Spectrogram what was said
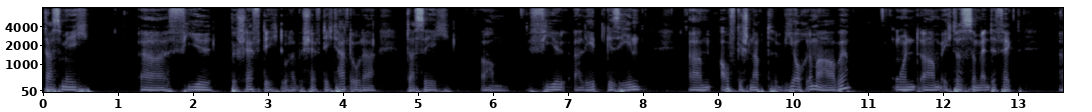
dass mich äh, viel beschäftigt oder beschäftigt hat oder dass ich ähm, viel erlebt, gesehen, ähm, aufgeschnappt, wie auch immer habe und ähm, ich das im Endeffekt äh,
